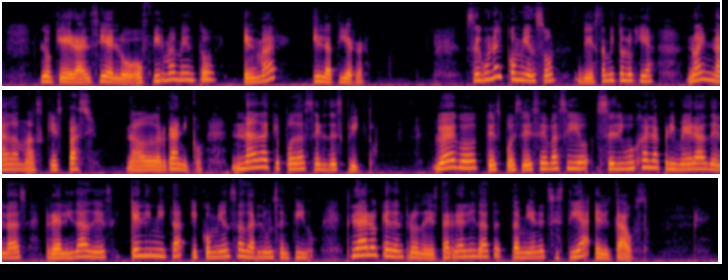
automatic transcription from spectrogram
lo que era el cielo o firmamento, el mar y la tierra. Según el comienzo de esta mitología, no hay nada más que espacio, nada orgánico, nada que pueda ser descrito. Luego, después de ese vacío, se dibuja la primera de las realidades que limita y comienza a darle un sentido. Claro que dentro de esta realidad también existía el caos.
